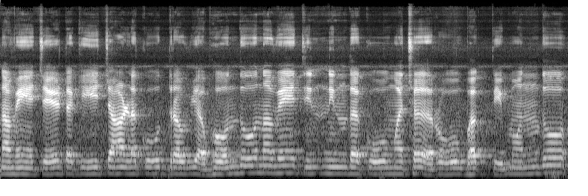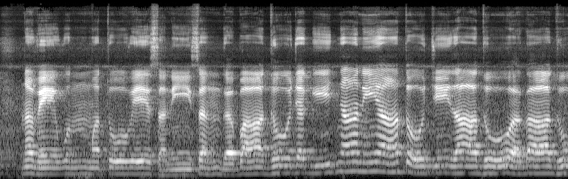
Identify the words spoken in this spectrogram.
ನವೇ ಚೇಟಕಿ ಚಾಳಕು ದ್ರವ್ಯ ಭೋಂದು ನವೇ ನಿಂದಕು ಮಚರು ಭಕ್ತಿ ಮಂದು ನವೇ ಉನ್ಮತು ಸಂಗ ಬಾಧು ಜಗಿ ಜ್ಞಾನಿಯಾತೋ ಚಿದಾಧು ಅಗಾಧು.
